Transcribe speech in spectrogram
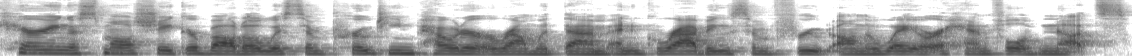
carrying a small shaker bottle with some protein powder around with them and grabbing some fruit on the way or a handful of nuts.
